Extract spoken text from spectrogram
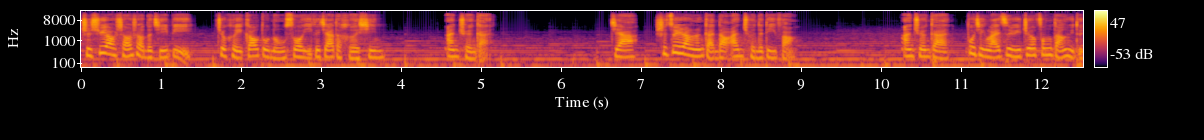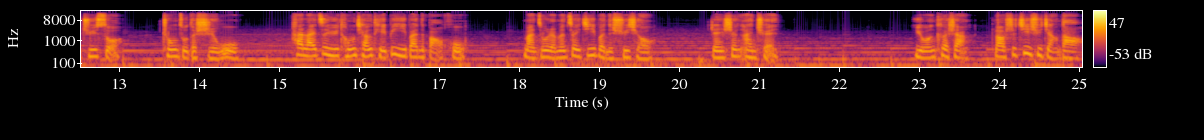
只需要少少的几笔，就可以高度浓缩一个家的核心——安全感。家是最让人感到安全的地方。安全感不仅来自于遮风挡雨的居所、充足的食物，还来自于铜墙铁壁一般的保护，满足人们最基本的需求——人身安全。语文课上，老师继续讲到：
